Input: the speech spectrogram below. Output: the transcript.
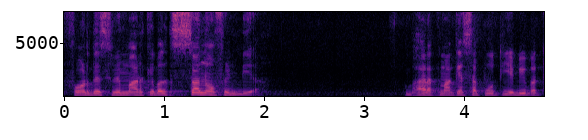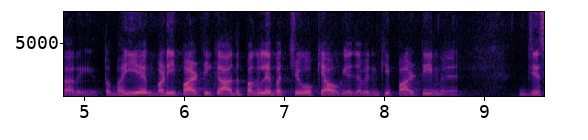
For this remarkable son of India Bharat माँ के सपूत ये भी बता रही हैं। तो भाई ये बड़ी पार्टी का अधपगले बच्चे को क्या हो गया? जब इनकी पार्टी में जिस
